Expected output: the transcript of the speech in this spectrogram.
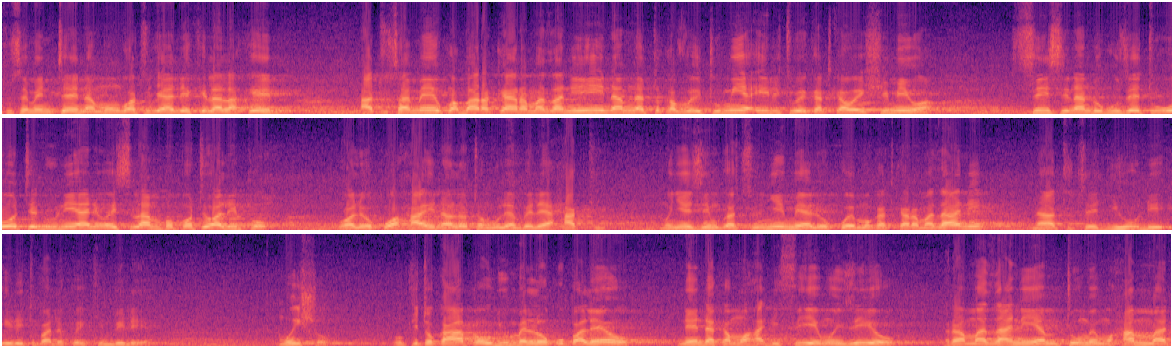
Tusemeni tena, Mungu atujalie kila la kheri, atusamehe kwa baraka ya Ramadhani hii, namna tutakavyoitumia, ili tuwe katika waheshimiwa sisi na ndugu zetu wote duniani, Waislamu popote walipo, waliokuwa hai na waliotangulia mbele ya haki. Mwenyezi Mungu atunyime aliokuwemo katika Ramadhani na atutie juhudi ili tupate kuikimbilia. Mwisho, ukitoka hapa, ujumbe nilokupa leo, nenda kamwahadithie mwenzio Ramadhani ya Mtume Muhammad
